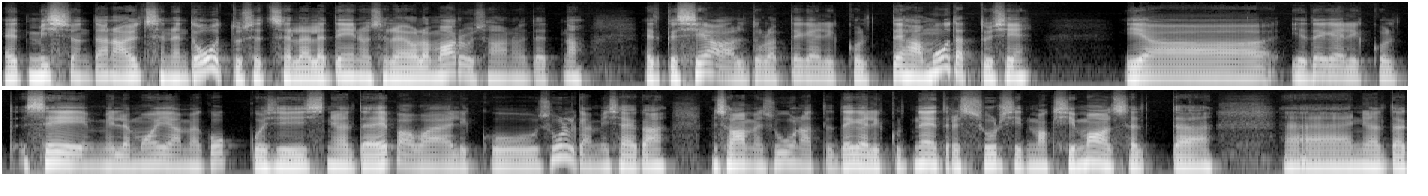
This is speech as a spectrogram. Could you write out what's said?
et mis on täna üldse nende ootused sellele teenusele ja oleme aru saanud, et noh, et ka seal tuleb tegelikult teha muudatusi ja, ja tegelikult see, mille me hoiame kokku siis nii-öelda ebavajaliku sulgemisega, me saame suunata tegelikult need ressursid maksimaalselt äh, nii-öelda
